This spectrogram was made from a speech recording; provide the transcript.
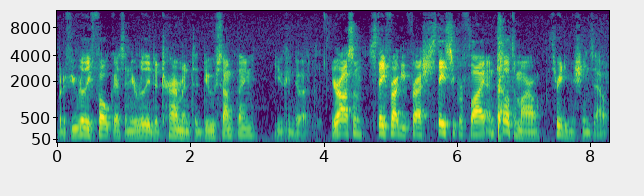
but if you really focus and you're really determined to do something, you can do it. You're awesome. Stay froggy fresh. Stay super fly. Until tomorrow, 3D Machines out.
